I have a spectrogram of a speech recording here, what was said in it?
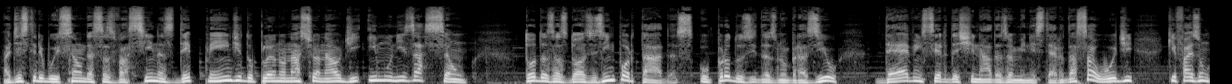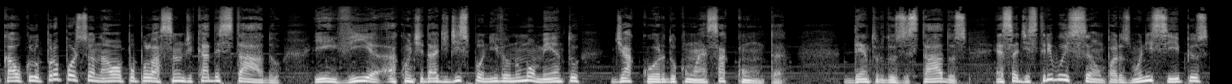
A distribuição dessas vacinas depende do Plano Nacional de Imunização. Todas as doses importadas ou produzidas no Brasil devem ser destinadas ao Ministério da Saúde, que faz um cálculo proporcional à população de cada estado e envia a quantidade disponível no momento de acordo com essa conta. Dentro dos estados, essa distribuição para os municípios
